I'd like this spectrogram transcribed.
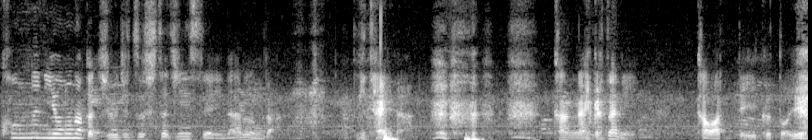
こんなに世の中充実した人生になるんだみたいな 考え方に変わっていくという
